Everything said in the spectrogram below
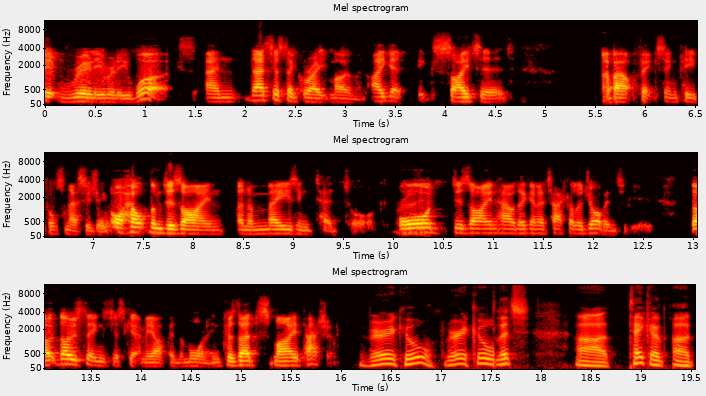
it really really works. And that's just a great moment. I get excited about fixing people's messaging or help them design an amazing ted talk right. or design how they're going to tackle a job interview. Th- those things just get me up in the morning because that's my passion. Very cool. Very cool. Let's uh, take a, a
